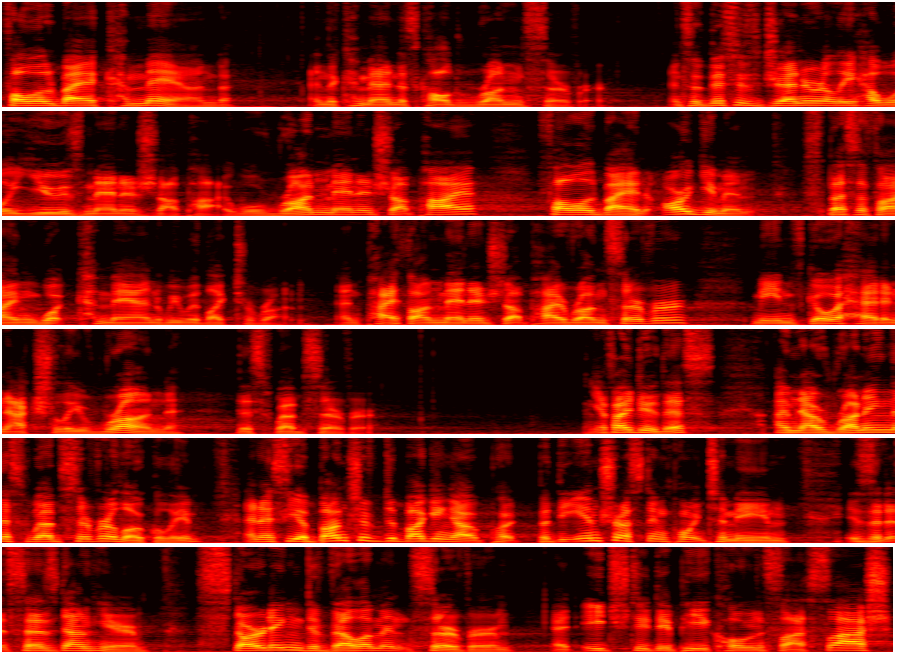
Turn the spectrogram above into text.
followed by a command. And the command is called run server. And so this is generally how we'll use manage.py. We'll run manage.py followed by an argument specifying what command we would like to run. And Python manage.py run server means go ahead and actually run this web server. If I do this, I'm now running this web server locally, and I see a bunch of debugging output. But the interesting point to me is that it says down here, starting development server at http colon slash slash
